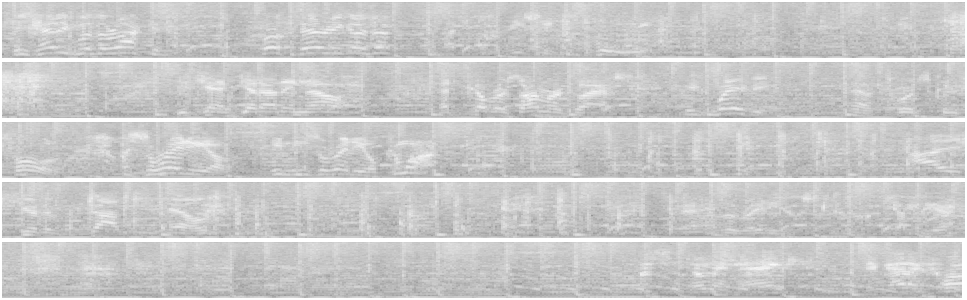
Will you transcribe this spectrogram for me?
He's heading for the rocket. Look, there he goes up. A crazy fool. You can't get at him now. That covers armor glass. He's waving. Now towards control. It's the radio. He needs the radio. Come on. I should have gotten help. The radio's up here. Listen to me, Hank. You gotta call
